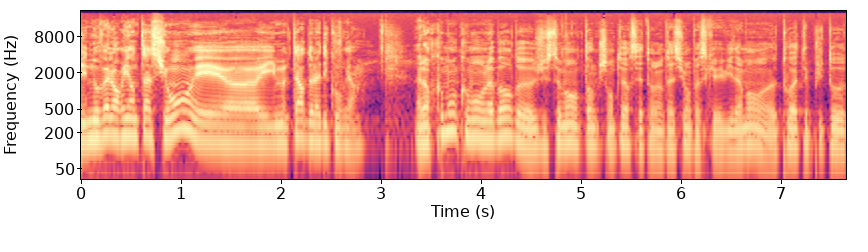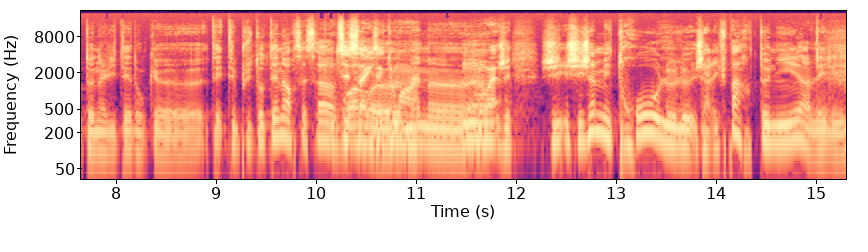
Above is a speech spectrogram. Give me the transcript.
une nouvelle orientation et il me tarde de la découvrir. Alors comment, comment on l'aborde euh, justement en tant que chanteur cette orientation? Parce qu'évidemment, euh, toi, tu es plutôt tonalité, donc euh, tu es, plutôt ténor, c'est ça? C'est ça, exactement. même, J'ai jamais trop le... J'arrive pas à retenir les, les,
